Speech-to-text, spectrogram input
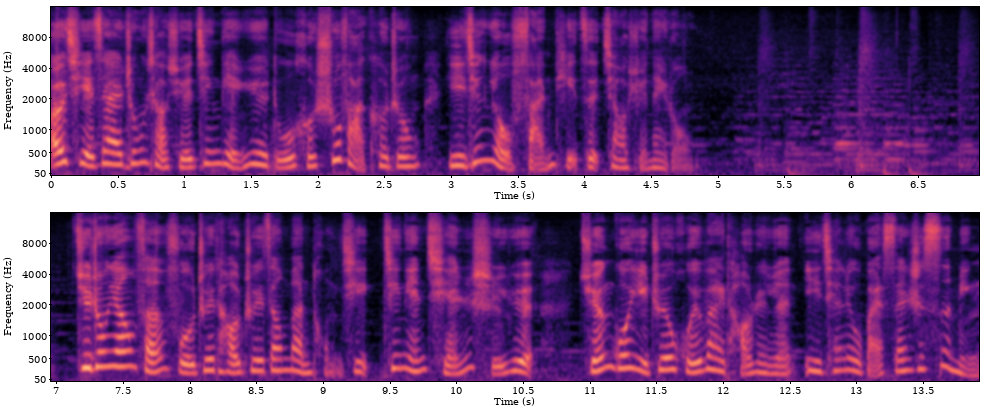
而且在中小学经典阅读和书法课中，已经有繁体字教学内容。据中央反腐追逃追赃办统计，今年前十月，全国已追回外逃人员一千六百三十四名，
